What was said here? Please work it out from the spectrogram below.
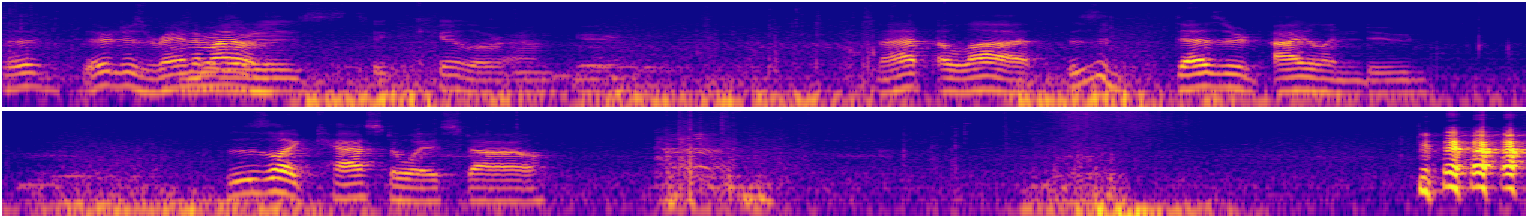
So they're just random Wonder what it islands. is to kill around here. Not a lot. This is a desert island, dude. This is like castaway style. I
